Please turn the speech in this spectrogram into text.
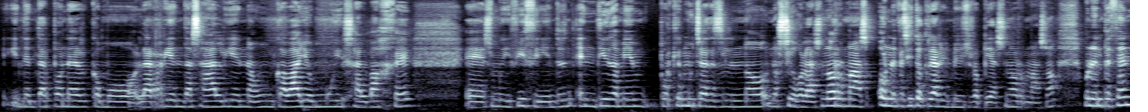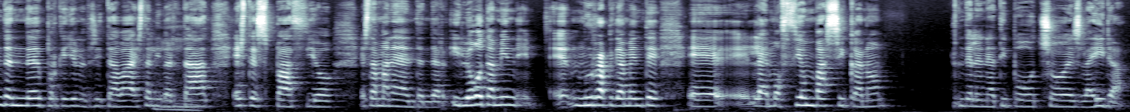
intentar poner como las riendas a alguien, a un caballo muy salvaje, eh, es muy difícil. Y entonces entiendo también por qué muchas veces no, no, sigo las normas o necesito crear mis propias normas, ¿no? Bueno, empecé a entender por qué yo necesitaba esta libertad, este espacio, esta manera de entender. Y luego también, eh, muy rápidamente, eh, la emoción básica, ¿no? Del eneatipo 8 es la ira.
